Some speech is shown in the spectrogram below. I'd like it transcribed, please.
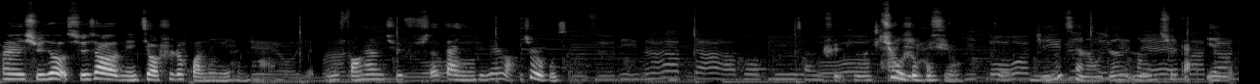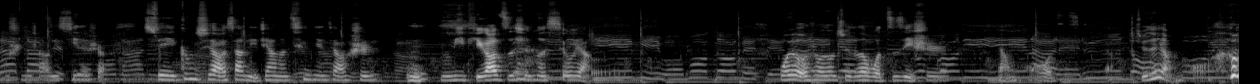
而且学校学校那教师的环境也很差，你房山区带进去那些老师就是不行，教育水平的差异就是不行。对，很明显的，我觉得能去改变也不是一朝一夕的事儿，所以更需要像你这样的青年教师，嗯，努力提高自身的修养。我有的时候都觉得我自己是养不活我自己的，绝对养不活我，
